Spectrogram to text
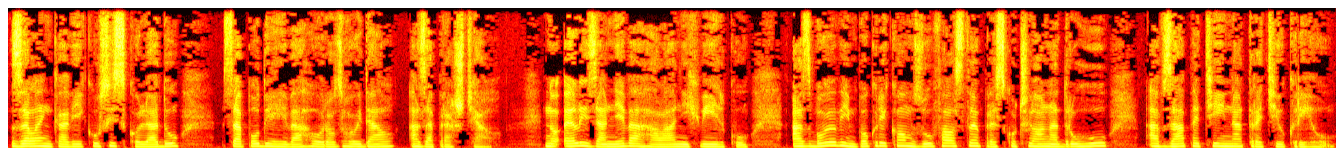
Zelenkavý kusisko ľadu sa pod jej váhou rozhojdal a zaprašťal. No Eliza neváhala ani chvíľku a s bojovým pokrikom v zúfalstve preskočila na druhú a v zápetí na tretiu kryhu.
